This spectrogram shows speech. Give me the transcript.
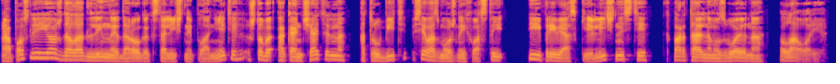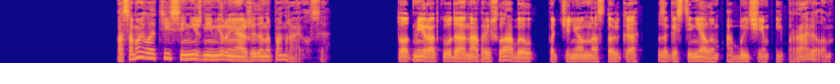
А после ее ждала длинная дорога к столичной планете, чтобы окончательно отрубить все возможные хвосты и привязки личности к портальному сбою на Лаоре. А самой Латисе Нижний мир неожиданно понравился. Тот мир, откуда она пришла, был подчинен настолько закостенелым обычаям и правилам,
